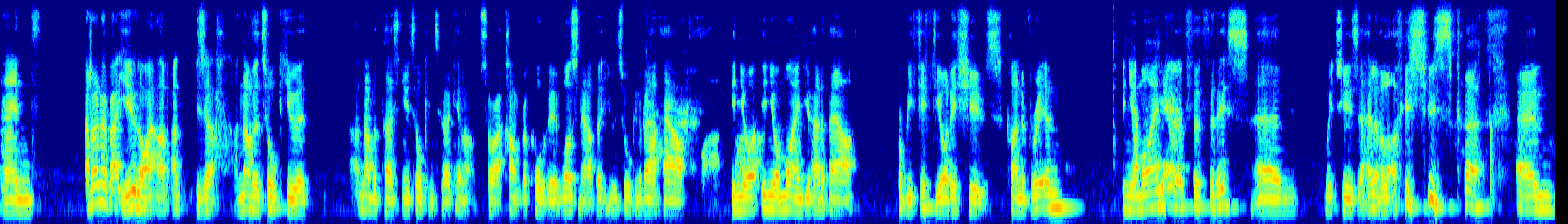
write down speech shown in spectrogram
and I don't know about you. Like, I, I, is another talk you were, another person you're talking to again? I'm sorry, I can't recall who it was now, but you were talking about how in your in your mind you had about probably fifty odd issues kind of written in your Yep. mind for, for, for this, um, which is a hell of a lot of issues. But um,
